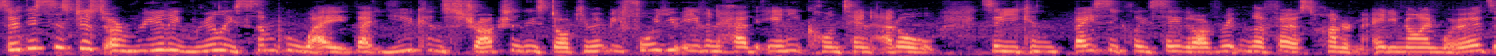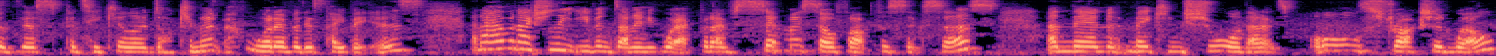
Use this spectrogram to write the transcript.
So this is just a really, really simple way that you can structure this document before you even have any content at all. So you can basically see that I've written the first 189 words of this particular document, whatever this paper is, and I haven't actually even done any work, but I've set myself up for success and then making sure that it's all structured well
